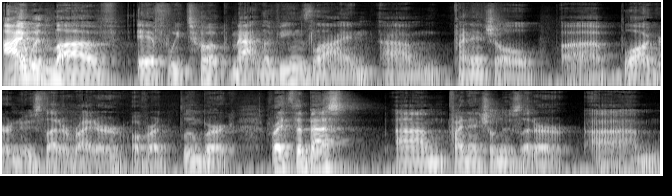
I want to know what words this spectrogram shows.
I would love if we took Matt Levine's line, um, financial uh, blogger, newsletter writer over at Bloomberg, writes the best um, financial newsletter um,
